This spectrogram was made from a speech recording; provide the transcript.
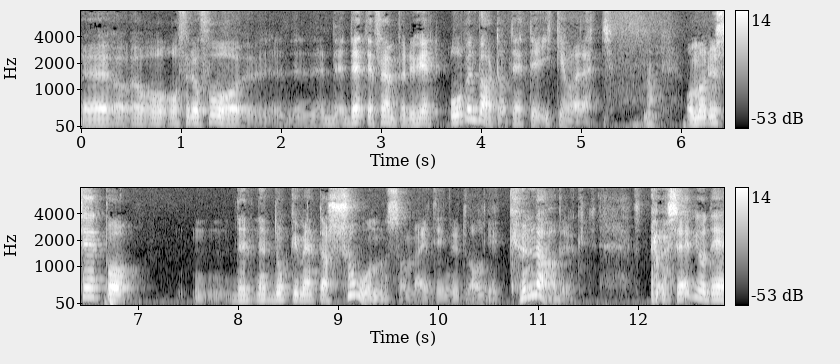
Uh, og, og, og, for å få dette frem, for det er jo helt åpenbart at dette ikke var rett. Og når du ser på den, dokumentasjonen som Eiting-utvalget kunne ha brukt, så er det jo det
